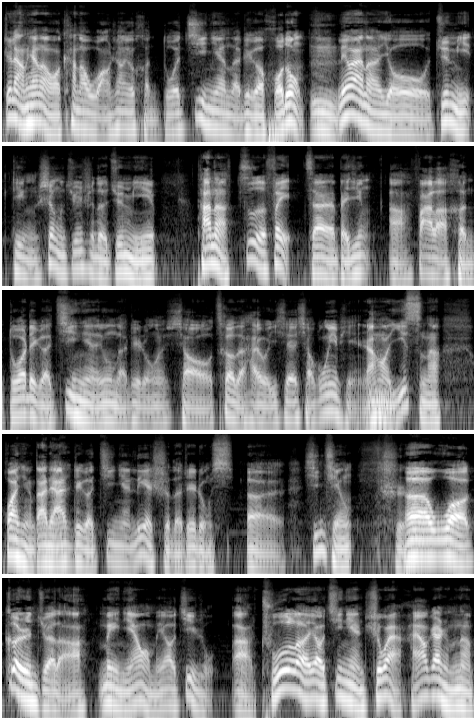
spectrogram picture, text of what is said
这两天呢，我看到网上有很多纪念的这个活动，嗯另外呢，有军迷鼎盛军事的军迷，他呢自费在北京啊发了很多这个纪念用的这种小册子，还有一些小工艺品，然后以此呢唤醒大家这个纪念烈士的这种心呃心情。是呃，我个人觉得啊，每年我们要记住啊，除了要纪念之外，还要干什么呢？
